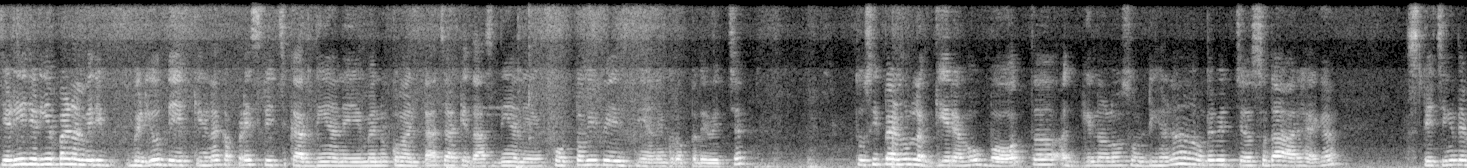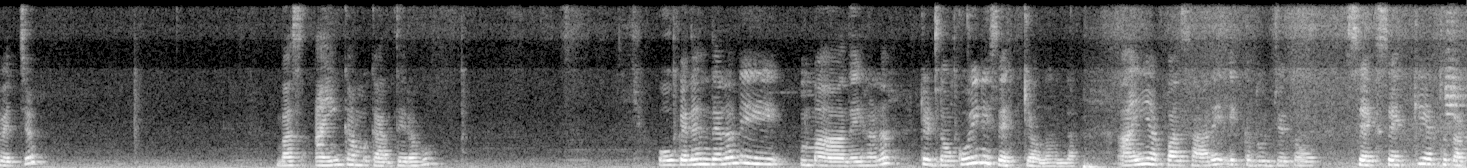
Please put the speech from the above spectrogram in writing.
ਜਿਹੜੀਆਂ ਜਿਹੜੀਆਂ ਭੈਣਾਂ ਮੇਰੀ ਵੀਡੀਓ ਦੇਖ ਕੇ ਹਨਾ ਕੱਪੜੇ ਸਟਿਚ ਕਰਦੀਆਂ ਨੇ, ਮੈਨੂੰ ਕਮੈਂਟਾਂ 'ਚ ਆ ਕੇ ਦੱਸਦੀਆਂ ਨੇ ਫੋਟੋ ਵੀ ਭੇਜਦੀਆਂ ਨੇ ਗਰੁੱਪ ਦੇ ਵਿੱਚ। ਤੁਸੀਂ ਭੈਣ ਲੱਗੇ ਰਹੋ, ਬਹੁਤ ਅੱਗੇ ਨਾਲੋਂ ਤੁਹਾਡੀ ਹਨਾ ਉਹਦੇ ਵਿੱਚ ਸੁਧਾਰ ਹੈਗਾ ਸਟਿਚਿੰਗ ਦੇ ਵਿੱਚ। ਬਸ ਆਈ ਕੰਮ ਕਰਦੇ ਰਹੋ। ਉਹ ਕਹਿੰਦੇ ਹੁੰਦੇ ਨਾ ਵੀ ਮਾਂ ਦੇ ਹਨਾ ਢਿੱਡੋਂ ਕੋਈ ਨਹੀਂ ਸਿੱਖ ਕੇ ਆਉਂਦਾ ਹੁੰਦਾ। ਆਈ ਆਪਾਂ ਸਾਰੇ ਇੱਕ ਦੂਜੇ ਤੋਂ ਸਿੱਖ ਸਿੱਖ ਕੇ ਇੱਥੋਂ ਤੱਕ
